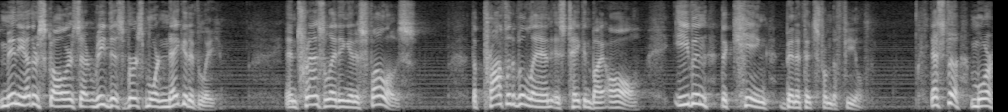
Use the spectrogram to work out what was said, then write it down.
many other scholars that read this verse more negatively and translating it as follows. The profit of the land is taken by all. Even the king benefits from the field. That's the more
